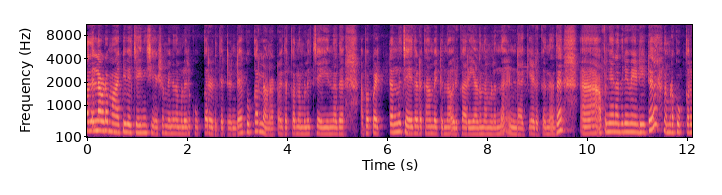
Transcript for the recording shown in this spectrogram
അതെല്ലാം അവിടെ മാറ്റി വെച്ചതിന് ശേഷം പിന്നെ നമ്മളൊരു കുക്കർ എടുത്തിട്ടുണ്ട്. കുക്കറിലാണ് കേട്ടോ ഇതൊക്കെ നമ്മൾ ചെയ്യുന്നത്. അപ്പോൾ പെട്ടെന്ന് ചെയ്തെടുക്കാൻ പറ്റുന്ന ഒരു കറിയാണ് നമ്മളിന്ന് ഉണ്ടാക്കിയെടുക്കുന്നത്. അപ്പോൾ ഞാൻ അതിന് വേണ്ടിയിട്ട് നമ്മുടെ കുക്കർ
